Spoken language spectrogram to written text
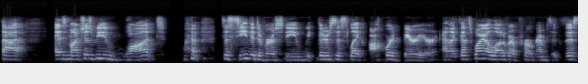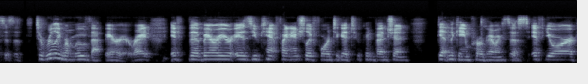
that as much as we want to see the diversity we, there's this like awkward barrier and like that's why a lot of our programs exist is to really remove that barrier right if the barrier is you can't financially afford to get to a convention get in the game program exists. If your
